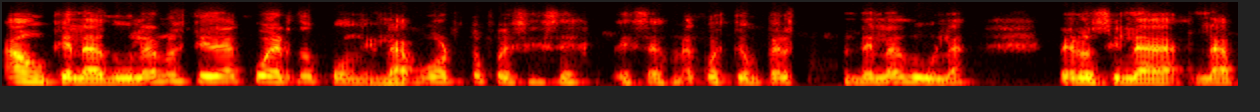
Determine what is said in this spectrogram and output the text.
aunque la dula no esté de acuerdo con el aborto, pues esa, es una cuestión personal de la dula, pero si la, la,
